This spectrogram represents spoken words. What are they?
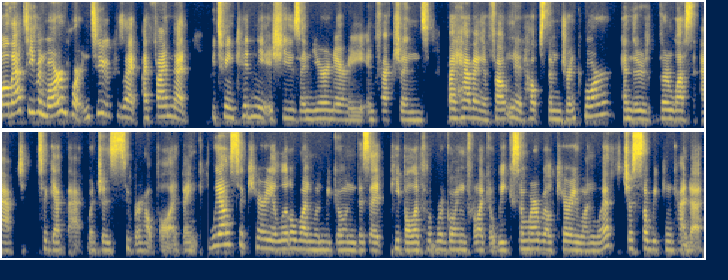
well, that's even more important too, because I, I find that between kidney issues and urinary infections. By having a fountain it helps them drink more and they're they're less apt to get that which is super helpful i think. We also carry a little one when we go and visit people. If we're going for like a week somewhere we'll carry one with just so we can kind of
